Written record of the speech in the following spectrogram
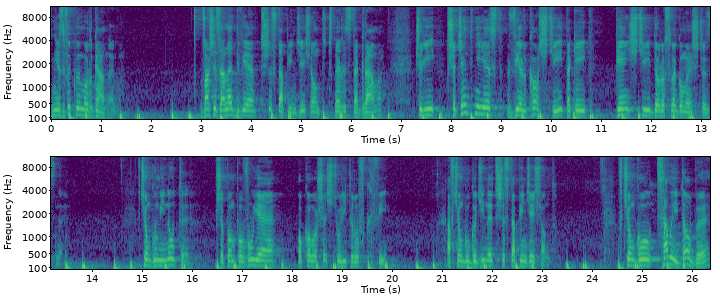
niezwykłym organem. Waży zaledwie 350-400 gram, czyli przeciętnie jest w wielkości takiej pięści dorosłego mężczyzny. W ciągu minuty przepompowuje około 6 litrów krwi, a w ciągu godziny 350. W ciągu całej doby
